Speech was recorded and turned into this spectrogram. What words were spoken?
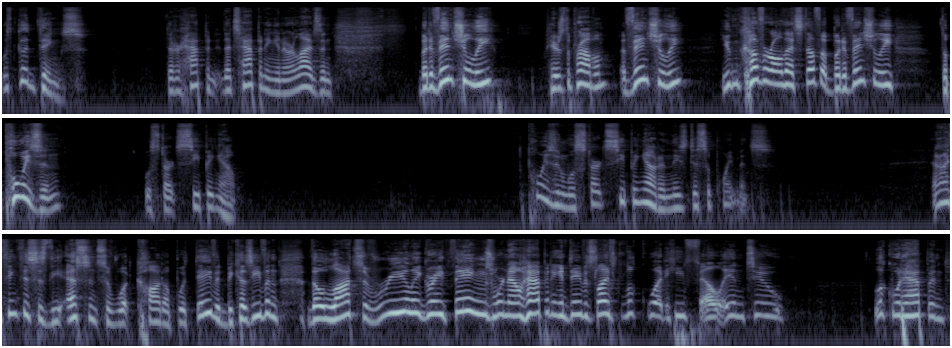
With good things that are happen- that's happening in our lives. And but eventually, here's the problem. Eventually, you can cover all that stuff up, but eventually the poison will start seeping out. The poison will start seeping out in these disappointments. And I think this is the essence of what caught up with David because even though lots of really great things were now happening in David's life, look what he fell into. Look what happened.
